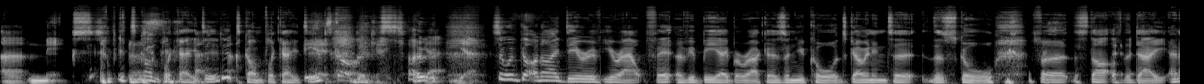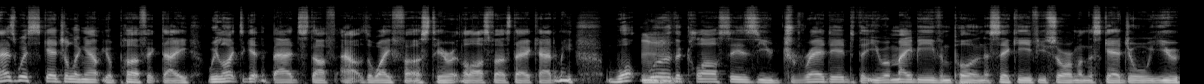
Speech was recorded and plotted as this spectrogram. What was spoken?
uh, mixed. It's complicated. It's complicated. it's complicated. So, yeah, yeah. so we've got an idea of your outfit, of your BA Baracus and your cords going into the school for the start of the day. And as we're scheduling out your perfect day, we like to get the bad stuff out of the way first here at the Last First Day Academy. What Mm. were the classes you dreaded that you were maybe even pulling a sickie if you saw them on the schedule? You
